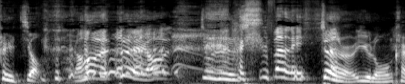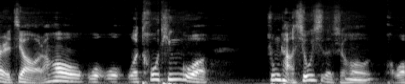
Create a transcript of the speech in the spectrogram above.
开始叫，然后对，然后就是还示范了一下，震耳欲聋，开始叫。然后我我我偷听过中场休息的时候，我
